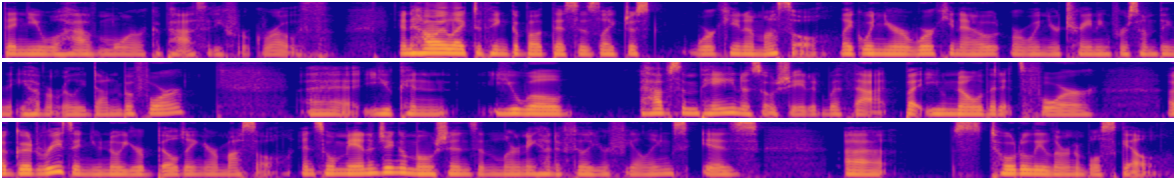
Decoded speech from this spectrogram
then you will have more capacity for growth. And how I like to think about this is like just working a muscle. Like when you're working out or when you're training for something that you haven't really done before, uh, you can, you will have some pain associated with that, but you know that it's for a good reason. You know you're building your muscle. And so managing emotions and learning how to feel your feelings is a totally learnable skill.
